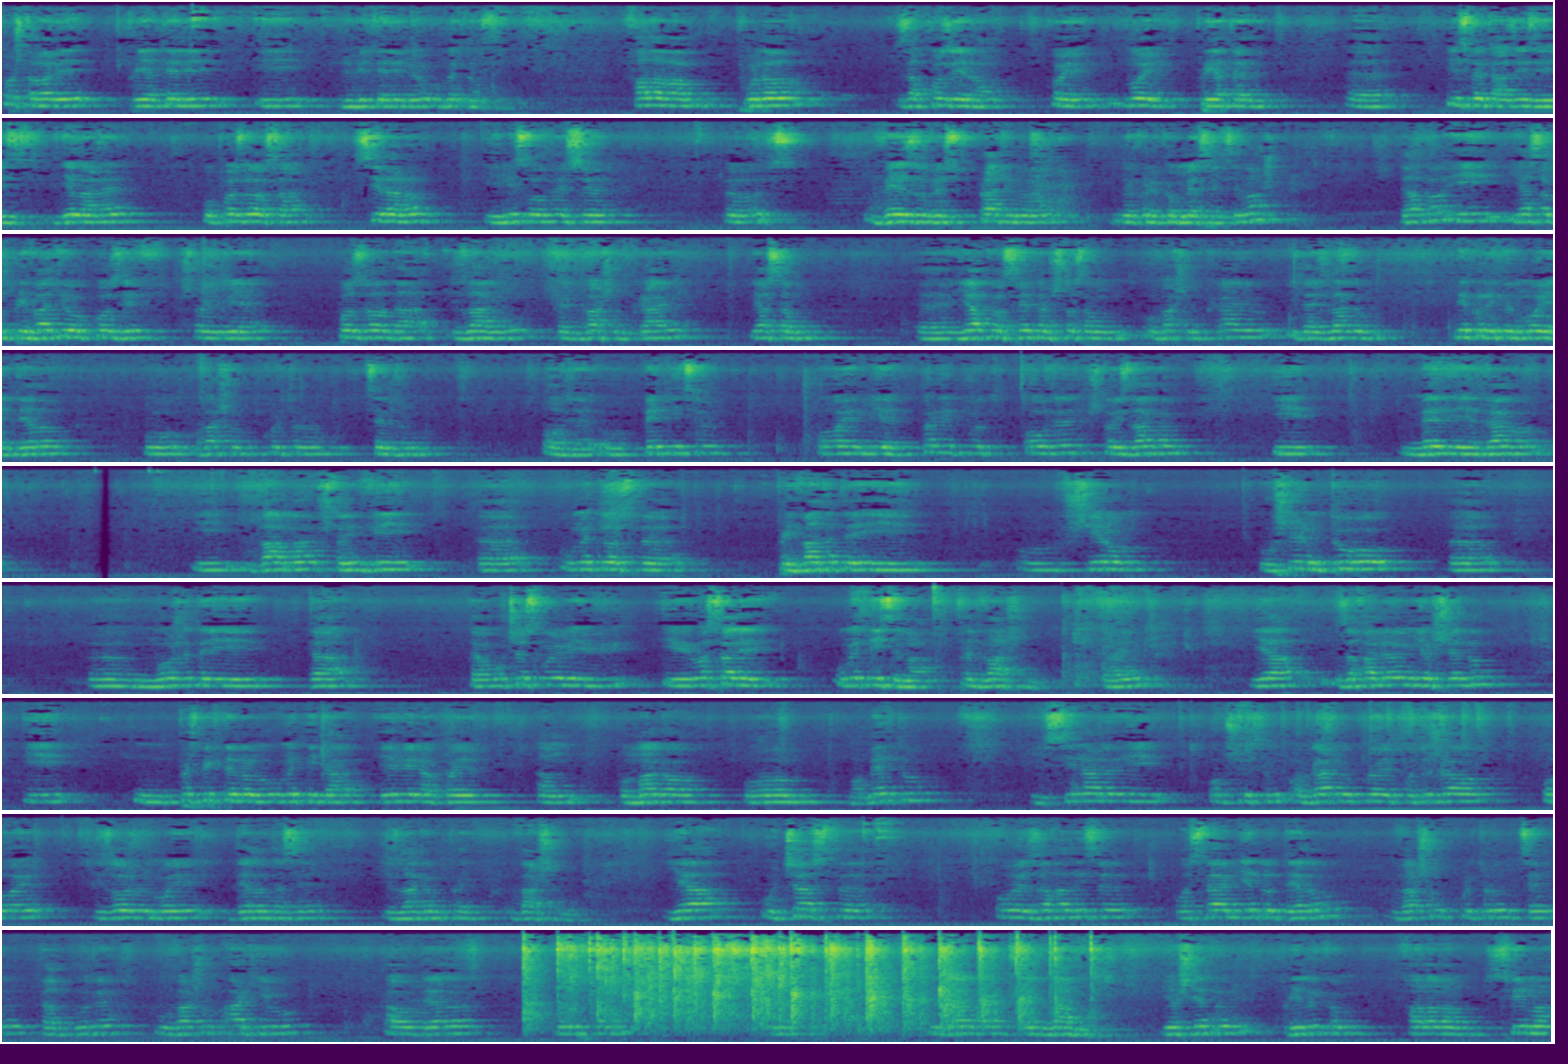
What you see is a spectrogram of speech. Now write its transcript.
Poštovani prijatelji i ljubitelji umetnosti. Hvala vam puno za pozivam koji moj prijatelj e, Ismet Aziz iz Njegane upoznao sa Siranom i mi smo već e, vezu već pratimo nekoliko mjesecima. Davno, I ja sam prihvatio poziv što im je pozvao da izlagam pred vašom kraju. Ja sam E, jako sretan što sam u vašem kraju i da izlagam nekoliko moje djelo u vašem kulturnom centru ovdje u Petnicu. Ovo je mi je prvi put ovdje što izlagam i meni je drago i vama što vi e, umetnost e, prihvatate i u širom, u širom duhu e, možete i da, da učestvuju i, ostali umetnicima pred vašim krajem. Ja zahvaljujem još jednom i перспективnog уметника Ирвина кој нам помагал во овом моменту и синар и општински орган, кој поддржал овој изложен мој дело да се излагам пред вашему. Ја участвувам овој завадница оставам едно дело вашом културно центру да буде у вашом архиву као дело Thank you. Eh, izlagao pred vama. Još jednom prilikom hvala vam svima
